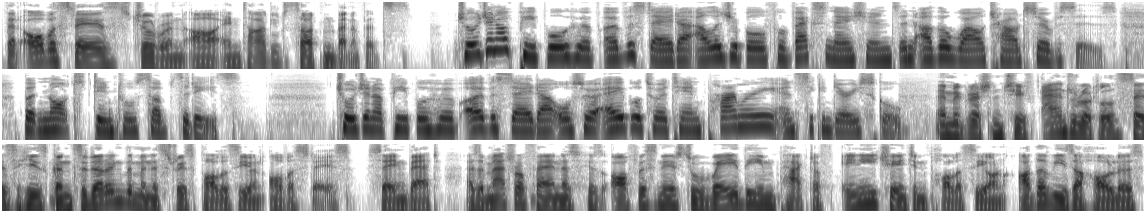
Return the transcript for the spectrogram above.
that overstayers' children are entitled to certain benefits. Children of people who have overstayed are eligible for vaccinations and other well child services, but not dental subsidies. Children of people who have overstayed are also able to attend primary and secondary school. Immigration Chief Andrew Little says he's considering the ministry's policy on overstays, saying that, as a matter of fairness, his office needs to weigh the impact of any change in policy on other visa holders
